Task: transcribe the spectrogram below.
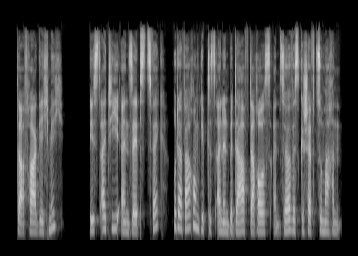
Da frage ich mich, ist IT ein Selbstzweck oder warum gibt es einen Bedarf daraus, ein Servicegeschäft zu machen?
